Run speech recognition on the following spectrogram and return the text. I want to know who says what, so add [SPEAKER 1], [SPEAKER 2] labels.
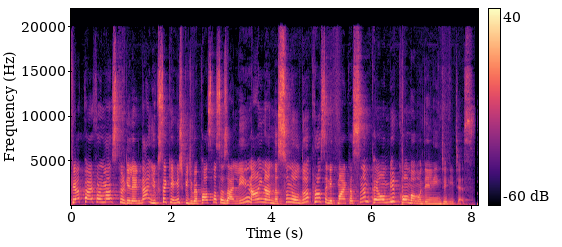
[SPEAKER 1] Fiyat performans süpürgelerinden yüksek emiş gücü ve paspas özelliğinin aynı anda sunulduğu Prosenic markasının P11 Combo modelini inceleyeceğiz.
